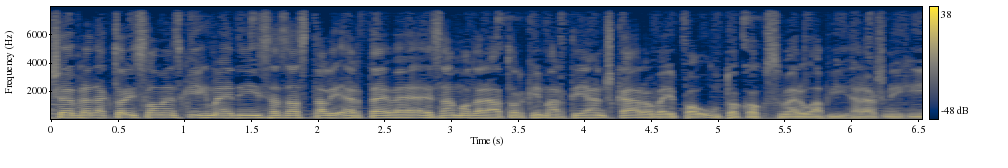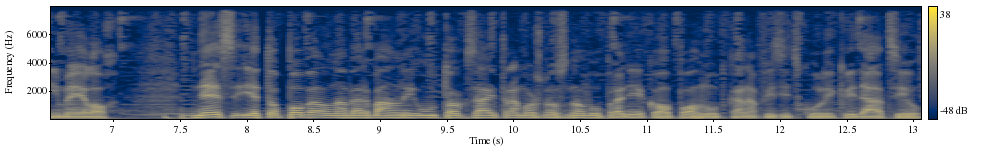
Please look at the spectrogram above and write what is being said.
Šéf-redaktori slovenských médií sa zastali RTVS a moderátorky Marty Jančkárovej po útokoch Smeru a výhražných e-mailoch. Dnes je to povel na verbálny útok, zajtra možno znovu pre niekoho pohnútka na fyzickú likvidáciu.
